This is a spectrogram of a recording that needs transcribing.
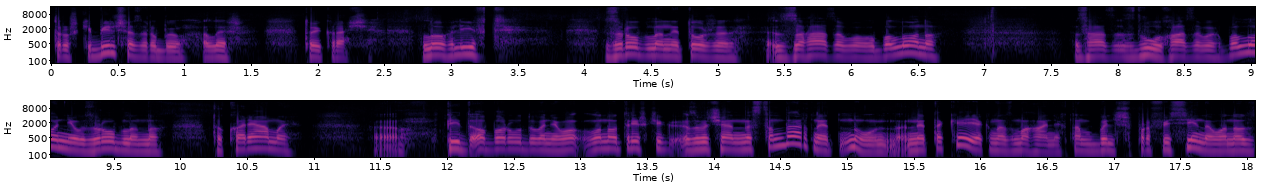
трошки більше зробив, але ж той краще. Логліфт зроблений теж з газового балону з, газ, з двох газових балонів зроблено токарями під оборудовання. Воно трішки, звичайно, нестандартне, ну, не таке, як на змаганнях, там більш професійне, воно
